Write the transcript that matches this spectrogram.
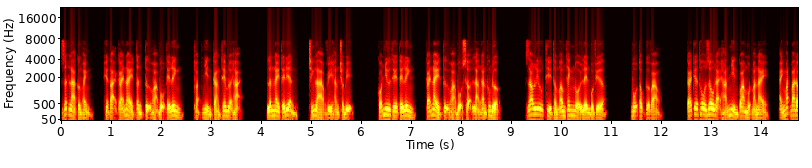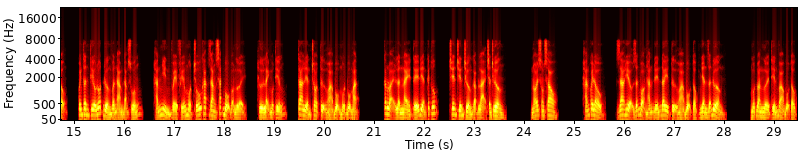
rất là cường hành, hiện tại cái này tân tự hỏa bộ tế linh, thoạt nhìn càng thêm lợi hại. Lần này tế điện, chính là vì hắn chuẩn bị. Có như thế tế linh, cái này tự hỏa bộ sợ là ngăn không được giao lưu thì thầm âm thanh nổi lên bốn phía. Bộ tộc cửa vào. Cái kia thô dâu đại hán nhìn qua một màn này, ánh mắt ba động, quanh thân thiêu đốt đường vân ảm đạm xuống, hắn nhìn về phía một chỗ khác răng sắt bộ bọn người, hừ lạnh một tiếng, ta liền cho tự hỏa bộ một bộ mặt. Các loại lần này tế điện kết thúc, trên chiến trường gặp lại chân trương. Nói xong sau, hắn quay đầu, ra hiệu dẫn bọn hắn đến đây tự hỏa bộ tộc nhân dẫn đường. Một đoàn người tiến vào bộ tộc.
